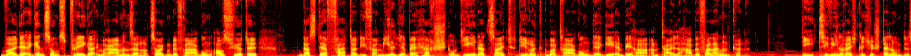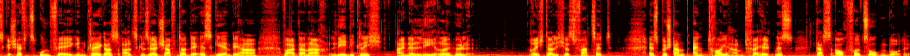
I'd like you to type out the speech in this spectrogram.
Weil der Ergänzungspfleger im Rahmen seiner Zeugenbefragung ausführte, dass der Vater die Familie beherrscht und jederzeit die Rückübertragung der GmbH-Anteile habe verlangen können. Die zivilrechtliche Stellung des geschäftsunfähigen Klägers als Gesellschafter der SGmbH war danach lediglich eine leere Hülle. Richterliches Fazit Es bestand ein Treuhandverhältnis, das auch vollzogen wurde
